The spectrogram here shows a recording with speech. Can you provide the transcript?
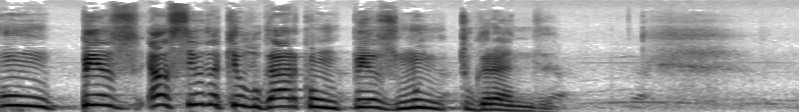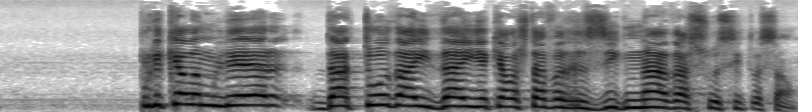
um peso, ela saiu daquele lugar com um peso muito grande. Porque aquela mulher dá toda a ideia que ela estava resignada à sua situação.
